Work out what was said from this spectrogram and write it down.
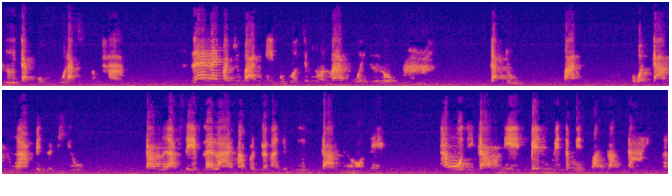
คือจากกลุ่มผู้รักสุขภาพ และในปัจจุบันมีผู้คนจำนวนมากป่วยด้วยโรคกระดูกฟันปวดกล้ามเนื้อเป็นตะคิวกล้ามเนื้ออักเสบและร้ายมากไปกว่านั้นก็คือกล้ามเนื้ออ่อนแรงทั้งหมดที่กล่าววันนี้เป็นวิตามินฝ่ายร่างกายนะ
